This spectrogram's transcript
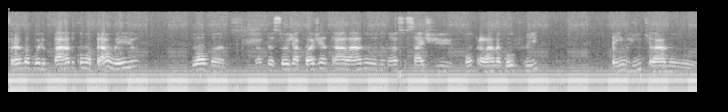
frango a molho pardo com a brown ale do Albanos. Então a pessoa já pode entrar lá no, no nosso site de compra lá na Go Free. Tem o um link lá no,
